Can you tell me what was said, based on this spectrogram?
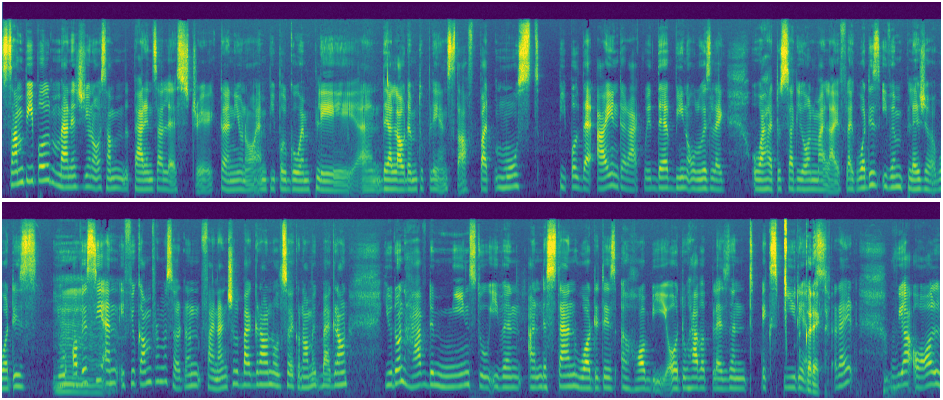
some people manage you know some parents are less strict and you know and people go and play and they allow them to play and stuff but most people that i interact with they've been always like oh i had to study all my life. Like what is even pleasure? What is you obviously and if you come from a certain financial background also economic background you don't have the means to even understand what it is a hobby or to have a pleasant experience Correct. right? We are all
